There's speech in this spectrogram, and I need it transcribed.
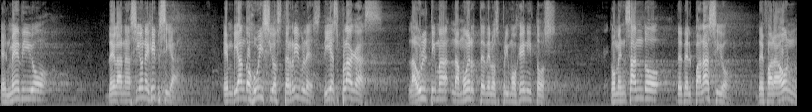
en medio de la nación egipcia, enviando juicios terribles, diez plagas, la última, la muerte de los primogénitos, comenzando desde el palacio de Faraón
